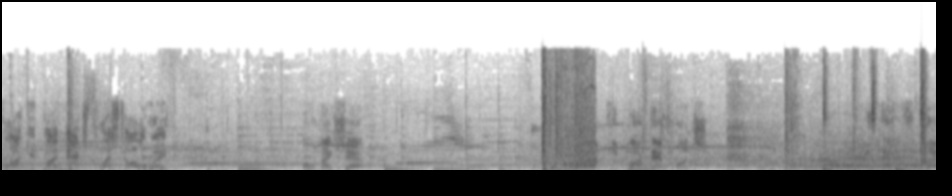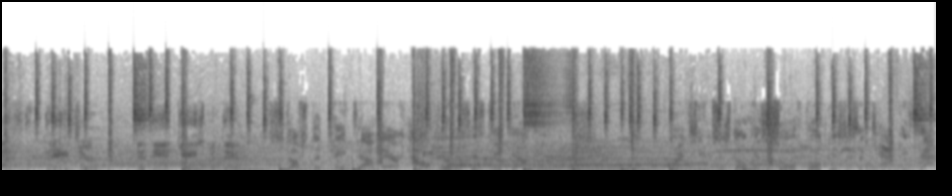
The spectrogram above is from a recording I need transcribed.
block it by Max Blessed Holloway. Oh, nice jab. Blocked that punch. And that's, that's the danger in the engagement there. Stuffs the takedown there. How good is his takedown? All right, seems as though his sole focus is attacking that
